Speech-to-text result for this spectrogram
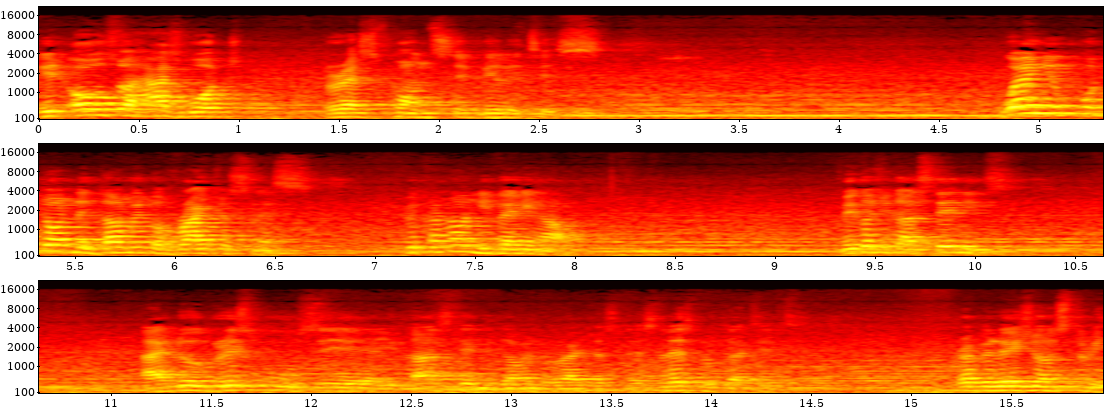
it also has what? Responsibilities. When you put on the garment of righteousness, you cannot live anyhow. Because you can stain it. I know grace will say you can't stain the garment of righteousness. Let's look at it. Revelations 3.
